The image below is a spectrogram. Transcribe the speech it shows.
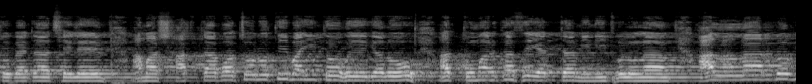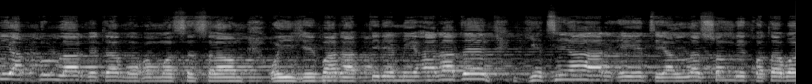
তো বেটা ছেলে। আমার সাতটা বছর অতিবাহিত হয়ে গেল আর তোমার কাছে একটা মিনিট হলো না। আল্লাহর নবী আবদুল্লাহর বেটা মোহাম্মদ সাল্লাম ওই যে বা রাত্রিরে মেয়ারাতে গেছে আর এসে আল্লাহর সঙ্গে কথা বা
